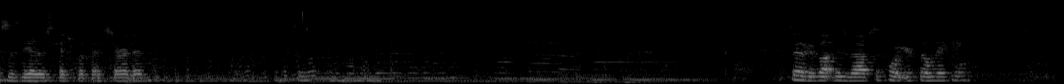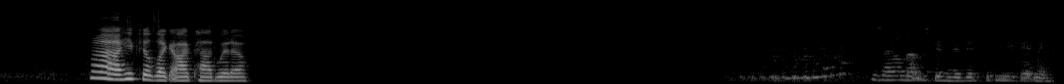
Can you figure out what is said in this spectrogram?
This is the other sketchbook I started. So do Bob, does Bob support your filmmaking? Ah, he feels like iPad widow. Is that must be the new good city you gave me.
